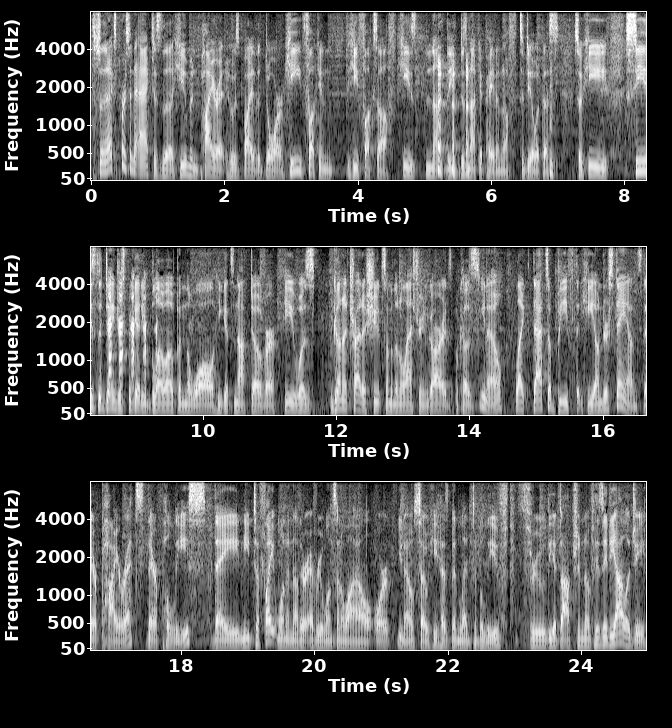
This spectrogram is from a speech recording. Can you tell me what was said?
So the next person to act is the human pirate who is by the door. He fucking he fucks off. He's not he does not get paid enough to deal with this. So he sees the danger spaghetti blow open the wall. He gets knocked over. He was gonna try to shoot some of the Nalastrian guards because you know like that's a beef that he understands. They're pirates. They're police. They need to fight one another every once in a while, or you know. So he has been led to believe through the adoption of his ideology.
